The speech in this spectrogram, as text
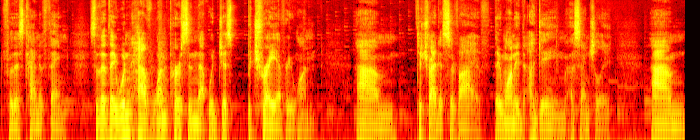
For this kind of thing. So that they wouldn't have one person that would just betray everyone um, to try to survive. They wanted a game, essentially. Um,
